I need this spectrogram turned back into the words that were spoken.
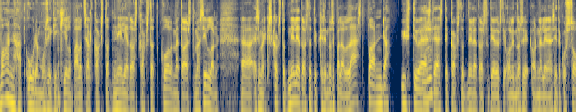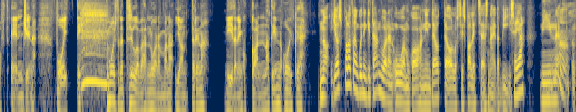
vanhat uuden musiikin kilpailut sieltä 2014-2013. Mä silloin äh, esimerkiksi 2014 tykkäsin tosi paljon Last Panda yhtyeestä mm. ja sitten 2014 tietysti olin tosi onnellinen siitä, kun Soft Engine voitti. Mm. Ja muistan, että silloin vähän nuorempana jantterina niitä niin kannatin oikein. No jos palataan kuitenkin tämän vuoden UMK, niin te olette ollut siis valitseessa näitä biisejä, niin mm.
